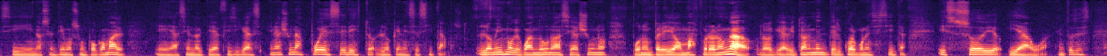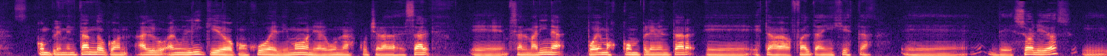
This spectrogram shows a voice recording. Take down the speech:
si nos sentimos un poco mal eh, haciendo actividades físicas en ayunas, puede ser esto lo que necesitamos. Lo mismo que cuando uno hace ayuno por un periodo más prolongado, lo que habitualmente el cuerpo necesita es sodio y agua. Entonces, complementando con algo, algún líquido, con jugo de limón y algunas cucharadas de sal, eh, sal marina, podemos complementar eh, esta falta de ingesta eh, de sólidos y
